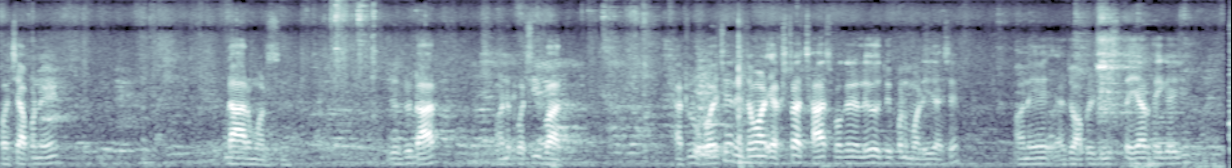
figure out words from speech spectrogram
પછી આપણને દાળ મળશે. જો કે દાળ અને પછી ભાત. આટલું હોય છે ને, તમારે એક્સ્ટ્રા છાશ વગેરે લેવી હોય તો પણ મળી જાય છે. અને જો આપણી ડીશ તૈયાર થઈ ગઈ છે.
